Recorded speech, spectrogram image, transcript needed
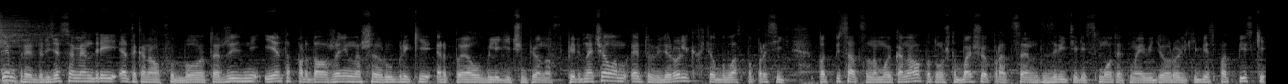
Всем привет, друзья, с вами Андрей, это канал Футбол это жизни и это продолжение нашей рубрики РПЛ в Лиге Чемпионов. Перед началом этого видеоролика хотел бы вас попросить подписаться на мой канал, потому что большой процент зрителей смотрит мои видеоролики без подписки.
